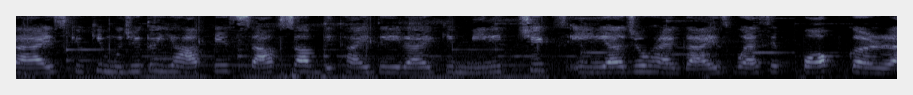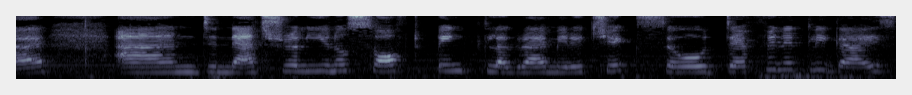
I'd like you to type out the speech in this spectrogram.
guys क्योंकि मुझे तो यहाँ पे साफ़ साफ़ दिखाई दे रहा है कि मेरी चिक्स एरिया जो है गाइज़ वो ऐसे पॉप कर रहा है and naturally you know soft pink लग रहा है मेरे चिक्स सो डेफिनेटली गाइज़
